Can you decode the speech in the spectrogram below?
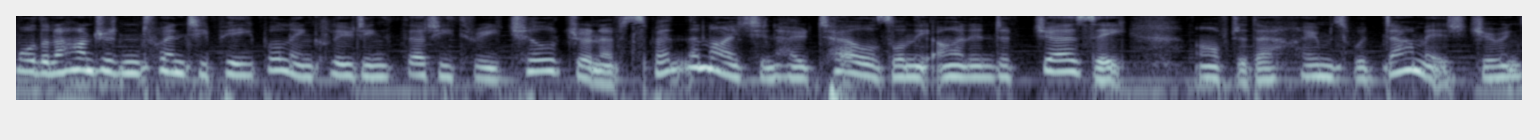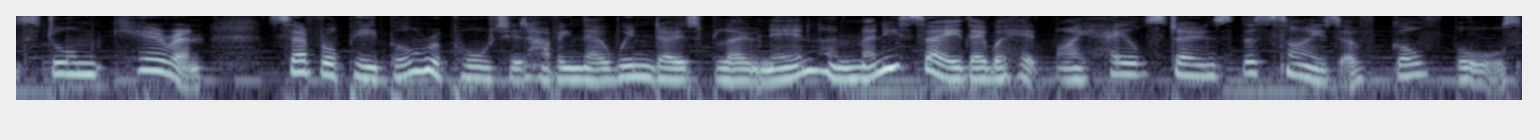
More than 120 people, including 33 children, have spent the night in hotels on the island of Jersey after their homes were damaged during Storm Ciarán. Several people reported having their windows blown in, and many say they were hit by hailstones the size of golf balls.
